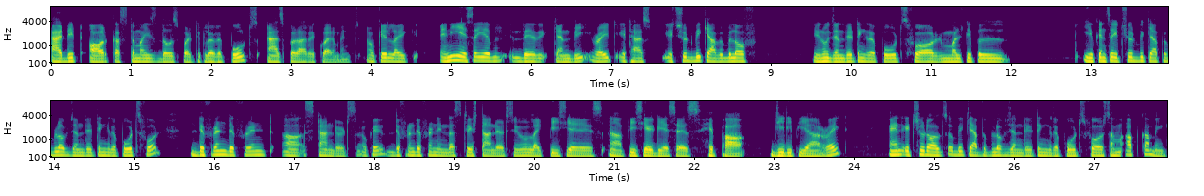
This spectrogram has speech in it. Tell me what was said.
edit or customize those particular reports as per our requirement. Okay, like any SIEM there can be, right? It has, it should be capable of you know generating reports for multiple you can say it should be capable of generating reports for different different uh, standards okay? Different different industry standards you know like pcis uh, pci dss hipaa gdpr right? And it should also be capable of generating reports for some upcoming.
